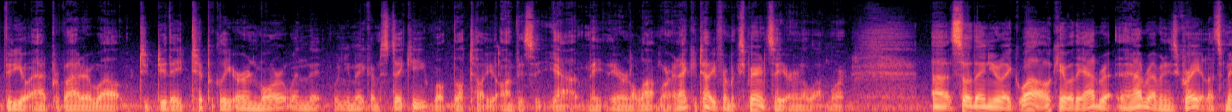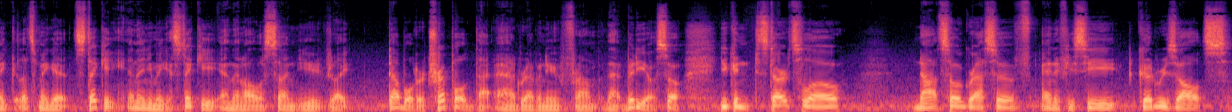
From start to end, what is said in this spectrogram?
video ad provider, well, do, do they typically earn more when they, when you make them sticky? Well, they'll tell you, obviously, yeah, they earn a lot more. And I can tell you from experience, they earn a lot more. Uh, so then you're like, well, okay, well the ad re- the ad revenue is great. Let's make let's make it sticky, and then you make it sticky, and then all of a sudden you like doubled or tripled that ad revenue from that video. So you can start slow, not so aggressive, and if you see good results,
